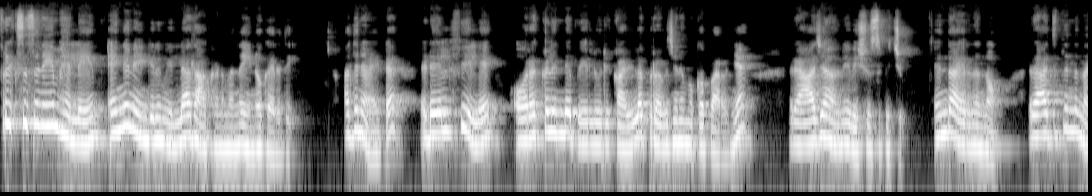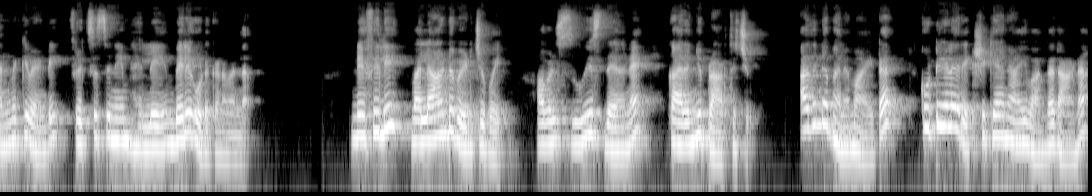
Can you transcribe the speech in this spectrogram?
ഫ്രിക്സസിനെയും ഹെല്ലയും എങ്ങനെയെങ്കിലും ഇല്ലാതാക്കണമെന്ന് ഇനോ കരുതി. അതിനായിട്ട് ഡൽഹിയിലെ ഒറക്കളിന്റെ പേരിൽ ഒരു കള്ള പ്രവചനമൊക്കെ പറഞ്ഞ് രാജാവിനെ വിശ്വസിപ്പിച്ചു. എന്തായിരുന്നെന്നോ? രാജ്യത്തിന്റെ നന്മയ്ക്ക് വേണ്ടി ഫ്രിക്സസിനെയും ഹെല്ലയെയും ബലി കൊടുക്കണമെന്ന്. നെഫിലി വല്ലാണ്ട് പേടിച്ചുപോയി. അവൾ സൂയിസ് ദേവനെ കരഞ്ഞു പ്രാർത്ഥിച്ചു. അതിന്റെ ഫലമായിട്ട് കുട്ടികളെ രക്ഷിക്കാനായി വന്നതാണ്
